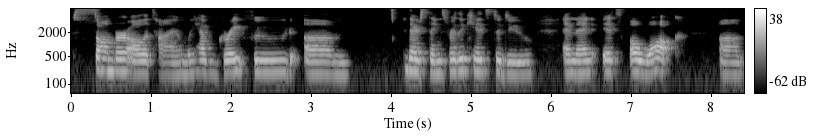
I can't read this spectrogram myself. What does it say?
somber all the time. We have great food. Um, there's things for the kids to do and then it's a walk um,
